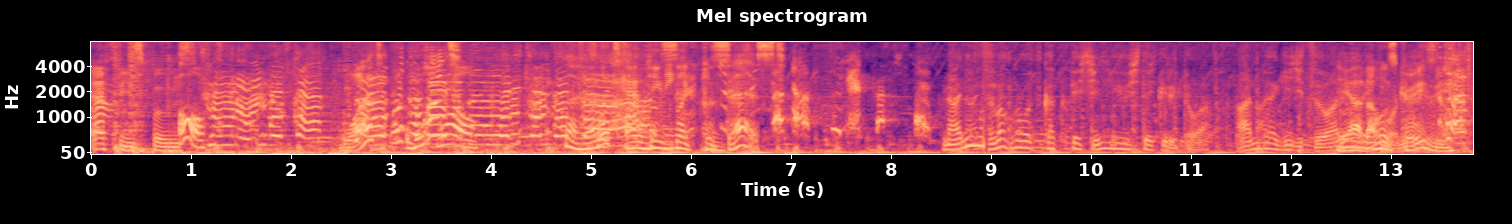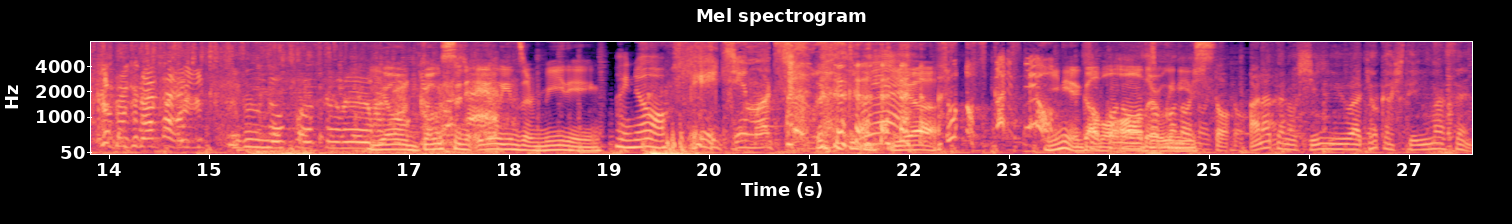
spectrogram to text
F these foos. Oh. What? What? Whoa. hell? What's he's like possessed. 何もスマホを使って侵入してくるとはあんな技術我 Yeah, 々 that に was もない crazy. Yo, ghosts and aliens are meeting. I know. Yeah. ちょっとしっかりしてよ You need to そ gobble この all their 男の weenies. 人あなたの侵入は許可していません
